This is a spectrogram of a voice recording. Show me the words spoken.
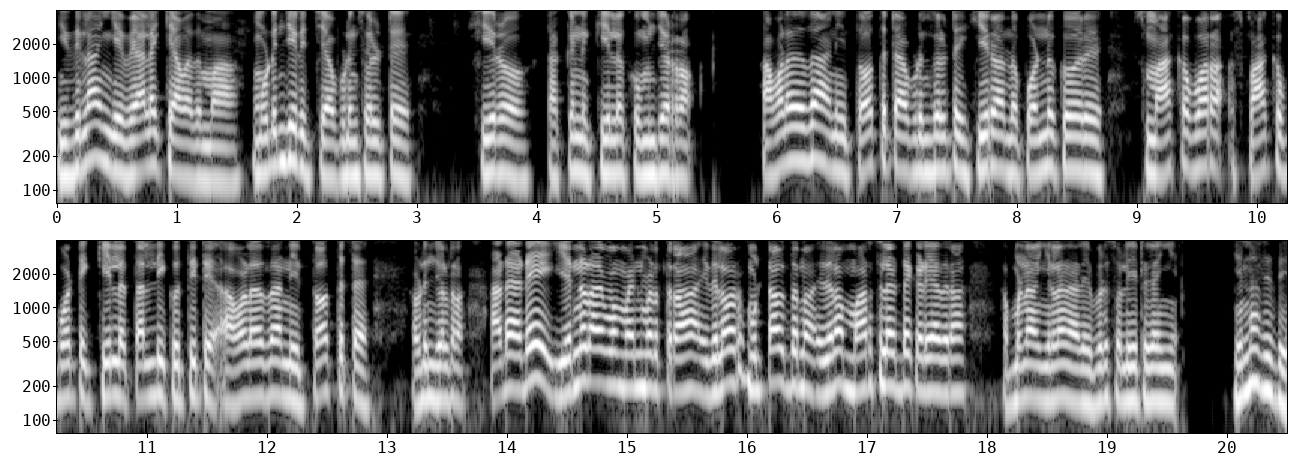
இதெல்லாம் இங்கே வேலைக்கு ஆகாதுமா முடிஞ்சிருச்சு அப்படின்னு சொல்லிட்டு ஹீரோ டக்குன்னு கீழே குமிஞ்சிடுறான். அவ்வளவுதான் நீ தோத்துட்ட அப்படின்னு சொல்லிட்டு ஹீரோ அந்த பொண்ணுக்கு ஒரு ஸ்மாக்கை போகிறான் ஸ்மாக்கை போட்டு கீழே தள்ளி குத்திட்டு அவ்வளோதான் நீ தோத்துட்ட அப்படின்னு சொல்கிறான் அடே அடே என்னடா இவன் பயன்படுத்துகிறான் இதெல்லாம் ஒரு முட்டாள்தனம். இதெல்லாம் மார்ஷல் ஆர்ட்டே கிடையாதுடா அப்படின்னு அவங்கெல்லாம் நிறைய பேர் சொல்லிகிட்டு இருக்காங்க. என்னது இது?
